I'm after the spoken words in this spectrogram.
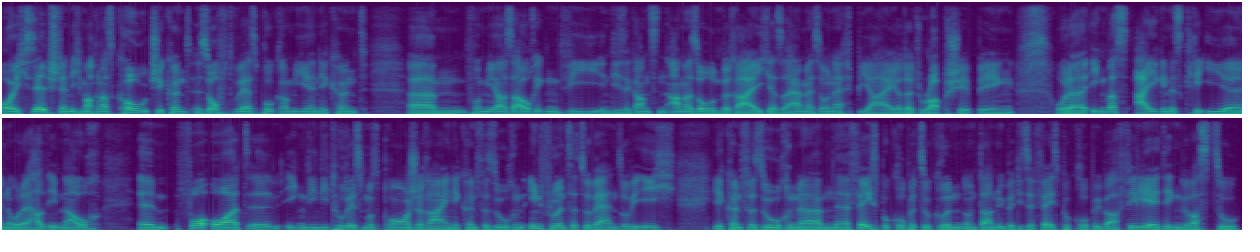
euch selbstständig machen als Coach, ihr könnt Softwares programmieren, ihr könnt ähm, von mir aus auch irgendwie in diese ganzen Amazon-Bereiche, also Amazon FBI oder Dropshipping oder irgendwas eigenes kreieren oder halt eben auch ähm, vor Ort äh, irgendwie in die Tourismusbranche rein. Ihr könnt versuchen, Influencer zu werden, so wie ich. Ihr könnt versuchen, äh, eine Facebook-Gruppe zu gründen und dann über diese Facebook-Gruppe, über Affiliate irgendwie was zu,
